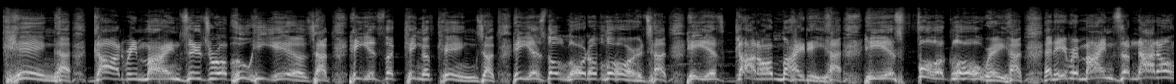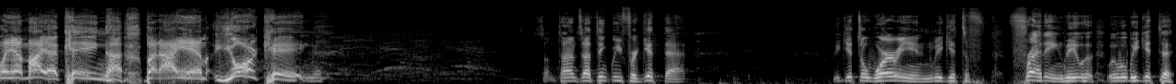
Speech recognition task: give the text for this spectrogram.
King. God reminds Israel of who He is. Uh, he is the King of Kings, uh, He is the Lord of Lords, uh, He is God Almighty, He is full of glory. And He reminds them, Not only am I a king, but I am your king. Sometimes I think we forget that. We get to worrying, we get to fretting, we, we, we, get to,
